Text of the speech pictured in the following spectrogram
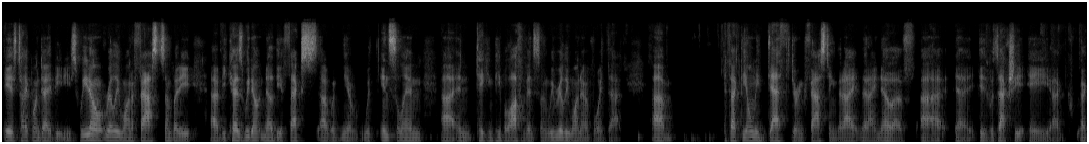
is type 1 diabetes. We don't really want to fast somebody uh, because we don't know the effects uh, with you know with insulin uh, and taking people off of insulin. We really want to avoid that. Um, in fact, the only death during fasting that I that I know of uh, uh, it was actually a, a,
